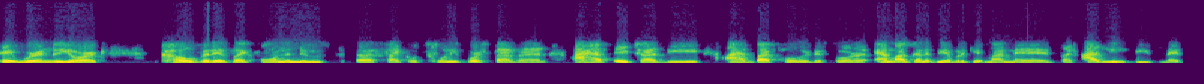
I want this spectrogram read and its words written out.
it, we're in New York. COVID is like on the news uh, cycle 24 7. I have HIV. I have bipolar disorder. Am I going to be able to get my meds? Like, I need these meds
